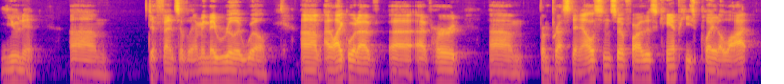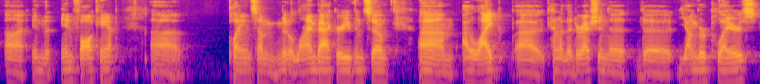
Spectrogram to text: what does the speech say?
unit um, defensively. I mean, they really will. Um, I like what I've uh, I've heard um, from Preston Ellison so far this camp. He's played a lot uh, in the in fall camp. Uh, playing some middle linebacker even. So um, I like uh, kind of the direction the the younger players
